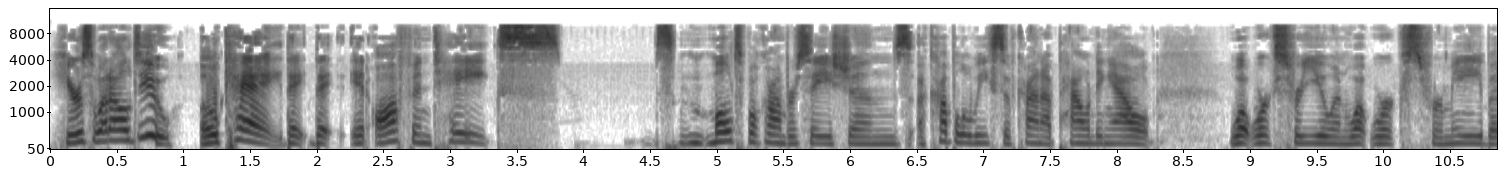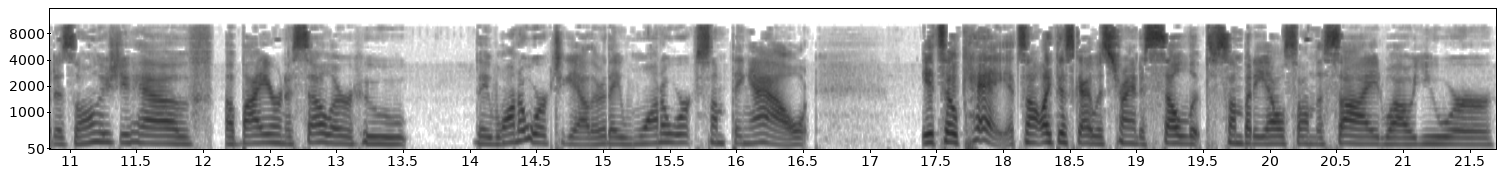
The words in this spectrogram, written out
here's what I'll do. Okay. They, they, it often takes multiple conversations, a couple of weeks of kind of pounding out what works for you and what works for me. But as long as you have a buyer and a seller who they want to work together, they want to work something out, it's okay. It's not like this guy was trying to sell it to somebody else on the side while you were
